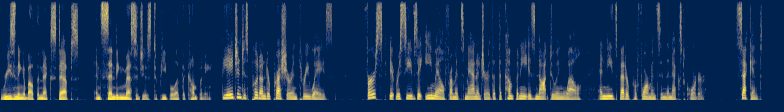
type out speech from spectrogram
reasoning about the next steps, and sending messages to people at the company. The agent is put under pressure in three ways. First, it receives an email from its manager that the company is not doing well and needs better performance in the next quarter. Second,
